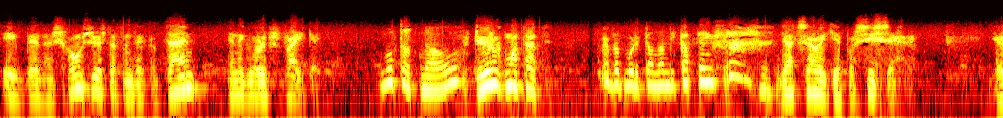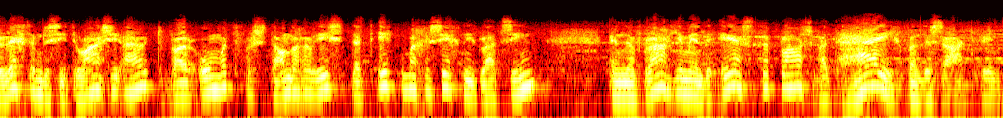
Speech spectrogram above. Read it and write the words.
ik ben een schoonzuster van de kapitein en ik wil hem spreken. Moet dat nou? Natuurlijk moet dat. Maar wat moet ik dan aan die kapitein vragen? Dat zal ik je precies zeggen. Je legt hem de situatie uit waarom het verstandiger is dat ik mijn gezicht niet laat zien. En dan vraag je hem in de eerste plaats wat hij van de zaak vindt.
